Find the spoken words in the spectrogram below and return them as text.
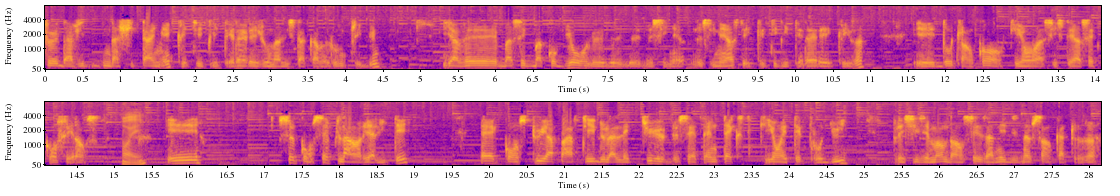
Feu David Ndachitagne, critique littéraire et journaliste à Cameroun Tribune. Il y avait Basek Bakobio, le, le, le- le ciné- le cinéaste et critique littéraire et écrivain, et d'autres encore qui ont assisté à cette conférence. Oui. Et ce concept-là, en réalité, est construit à partir de la lecture de certains textes qui ont été produits précisément dans ces années 1980.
